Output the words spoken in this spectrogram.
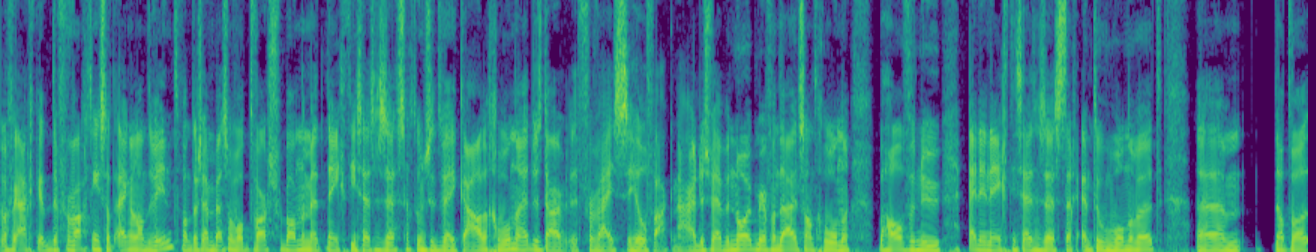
Of eigenlijk de verwachting is dat Engeland wint. Want er zijn best wel wat dwarsverbanden met 1966 toen ze het WK hadden gewonnen. Hè, dus daar verwijzen ze heel vaak naar. Dus we hebben nooit meer van Duitsland gewonnen. Behalve nu en in 1966. En toen wonnen we het. Ehm, dat, was,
